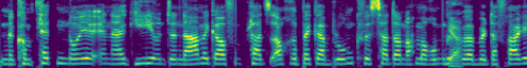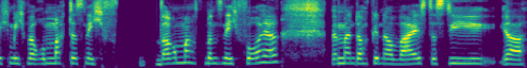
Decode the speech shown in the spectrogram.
eine komplett neue Energie und Dynamik auf dem Platz. Auch Rebecca Blomquist hat da nochmal rumgewirbelt. Ja. Da frage ich mich, warum macht das nicht, warum macht man es nicht vorher, wenn man doch genau weiß, dass die, ja,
